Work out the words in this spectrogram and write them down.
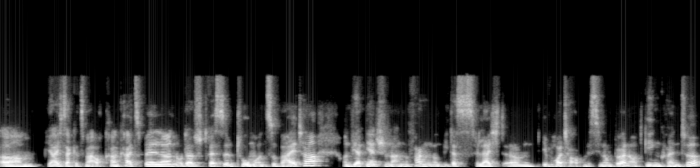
ähm, ja, ich sag jetzt mal auch Krankheitsbildern oder Stresssymptomen und so weiter. Und wir hatten jetzt schon angefangen, irgendwie, dass es vielleicht ähm, eben heute auch ein bisschen um Burnout gehen könnte.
